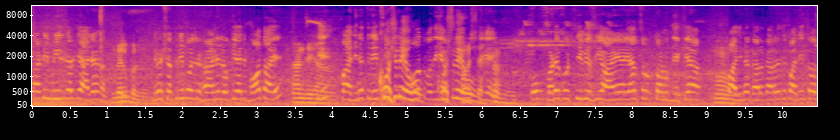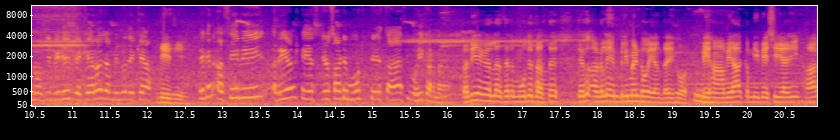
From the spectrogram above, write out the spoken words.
ਸਾਡੀ ਉਮੀਦ ਕਰਕੇ ਆ ਜਾਣ। ਬਿਲਕੁਲ ਜੀ। ਜਿਵੇਂ ਛਤਰੀ ਭੋਜਨ ਖਾਣ ਲਈ ਲੋਕੀ ਅੱਜ ਬਹੁਤ ਆਏ ਹਾਂਜੀ ਹਾਂ। ਭਾਜੀ ਨੇ ਤਾਰੀਫ ਖੁਸ਼ ਨੇ ਉਹ, ਬਹੁਤ ਵਧੀਆ। ਖੁਸ਼ ਨੇ ਉਹ। ਉਹ ਬੜੇ ਖੁਸ਼ ਸੀ ਵੀ ਅਸੀਂ ਆਏ ਆ ਯਾਰ ਤੁ- ਤੁਹਾਨੂੰ ਦੇਖਿਆ। ਭਾਜੀ ਨਾਲ ਗੱਲ ਕਰ ਰਹੇ ਸੀ ਭਾਜੀ ਤੁਹਾਨੂੰ ਅਸੀਂ ਵੀਡੀਓ ਦੇਖਿਆ ਨਾ ਜਾਂ ਮੈਨੂੰ ਦੇਖਿਆ। ਜੀ ਜੀ। ਲੇਕਿਨ ਅਸੀਂ ਵੀ ਰੀਅਲ ਟੇਸਟ ਜੋ ਸਾਡੇ ਮੂੰਹ 'ਚ ਟੇਸਟ ਆਇਆ ਸੀ ਉਹੀ ਕਰਨਾ ਹੈ। ਵਧੀਆ ਗੱਲ ਹੈ ਸਰ ਮੂੰਹ ਤੇ ਦੱਸਦੇ ਦੇਖੋ ਅਗਲੇ ਇੰਪਲੀਮੈਂਟ ਹੋ ਜਾਂਦਾ ਜੀ ਹੋਰ ਵੀ ਹਾਂ ਵੀ ਆਹ ਕਮੀ ਪੇਸ਼ੀ ਆ ਜੀ ਆਹ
